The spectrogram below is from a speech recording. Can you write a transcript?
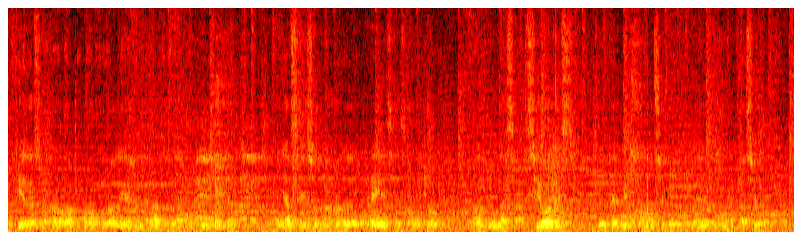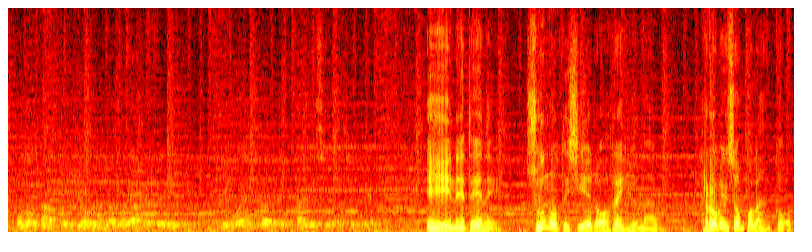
entiendas hasta la Procuraduría General de la República, allá se hizo una rueda de prensa, se han hecho algunas acciones que ustedes bien conocen como medio de comunicación, por lo tanto yo no me voy a referir ni voy a entrar en detalles sobre este tema. NTN, su noticiero regional. Robinson Polanco.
